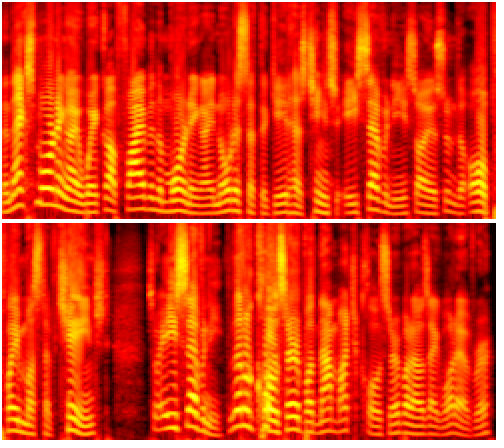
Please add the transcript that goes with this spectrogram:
The next morning, I wake up five in the morning. I notice that the gate has changed to A70, so I assume the oh plane must have changed. So A70, a little closer, but not much closer. But I was like, whatever.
